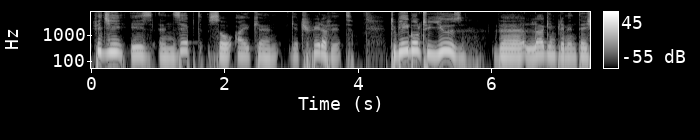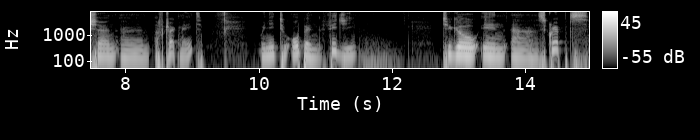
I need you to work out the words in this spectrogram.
Fiji is unzipped, so I can get rid of it. To be able to use the log implementation um, of TrackMate, we need to open Fiji to go in uh, scripts.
